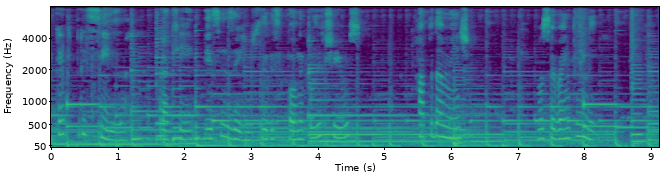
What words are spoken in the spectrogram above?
o que é que precisa para que esses erros eles se tornem positivos? Rapidamente você vai entender.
